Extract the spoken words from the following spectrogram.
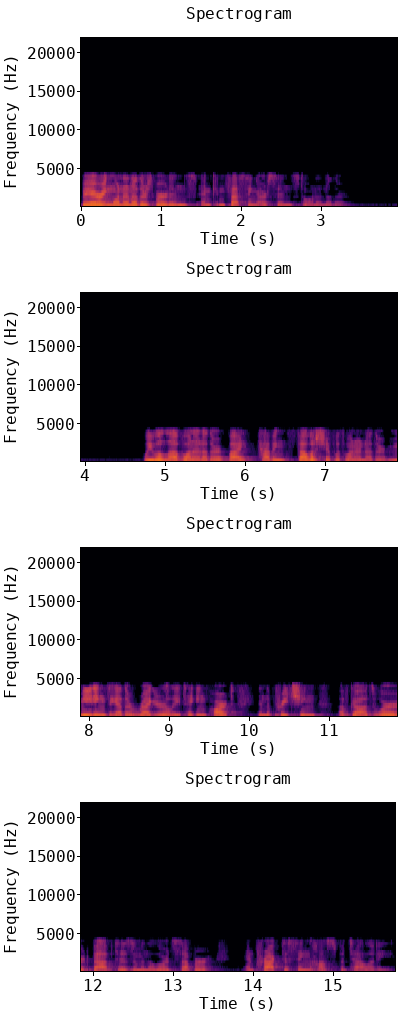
bearing one another's burdens, and confessing our sins to one another. We will love one another by having fellowship with one another, meeting together regularly, taking part in the preaching of God's Word, baptism, and the Lord's Supper, and practicing hospitality.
